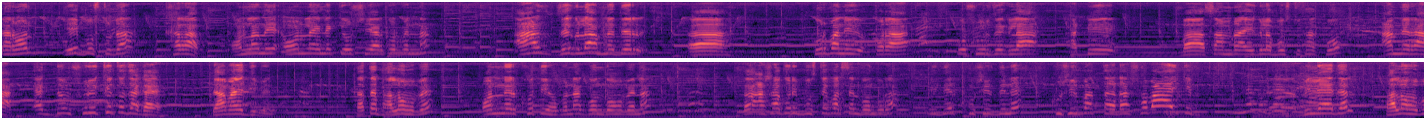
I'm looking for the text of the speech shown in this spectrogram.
কারণ এই বস্তুটা খারাপ। অনলাইনে অনলাইনে কেউ শেয়ার করবেন না। আর যেগুলো আপনাদের কোরবানি করা, পশুর যেগুলা হাড্ডি বা চামড়া, এগুলা বস্তু থাকব, আপনারা একদম সুরক্ষিত জায়গায় দাবায় দিবেন। তাতে ভালো হবে। অন্যের ক্ষতি হবে না, গন্ধ হবে না। তা আশা করি বুঝতে পারছেন বন্ধুরা, ঈদের খুশির দিনে খুশির বার্তাটা সবাইকে বিলিয়ে দেন, ভালো হব।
